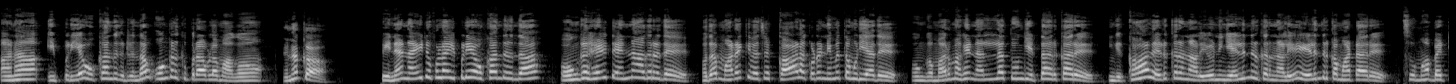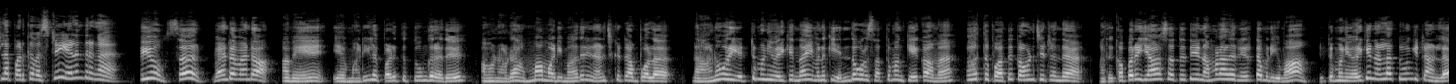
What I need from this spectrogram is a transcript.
ஆனா இப்படியே உட்காந்துக்கிட்டு இருந்தா உங்களுக்கு ப்ராப்ளம் ஆகும். என்னக்கா? பின்ன நைட்டு ஃபுல்லா இப்படியே உட்கார்ந்து இருந்தா உங்க ஹெல்த் என்ன ஆகுறது? முத மடக்கி வச்ச காலை கூட நிமித்த முடியாது. உங்க மருமகன் நல்லா தூங்கிட்டு தான் இருக்காரு. நீங்க கால் எடுக்கிறனாலயோ நீங்க எழுந்திருக்கிறனாலயோ எழுந்திருக்க மாட்டாரு. சும்மா பெட்ல படுக்க வச்சுட்டு எழுந்துருங்க. ஐயோ சார் வேண்டாம் வேண்டாம். அவன் என் மடியில படுத்து தூங்குறது அவனோட அம்மா மடி மாதிரி நினைச்சுக்கிட்டான் போல. நானும் ஒரு எட்டு மணி வரைக்கும் தான் இவனுக்கு எந்த ஒரு சத்தமும் கேட்காம பார்த்து பார்த்து கவனிச்சிட்டு இருந்தேன். அதுக்கப்புறம் யார் சத்தத்தையும் நம்மளால நிறுத்த முடியுமா? எட்டு மணி வரைக்கும் நல்லா தூங்கிட்டான்ல.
